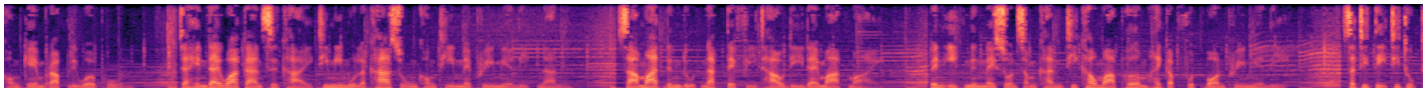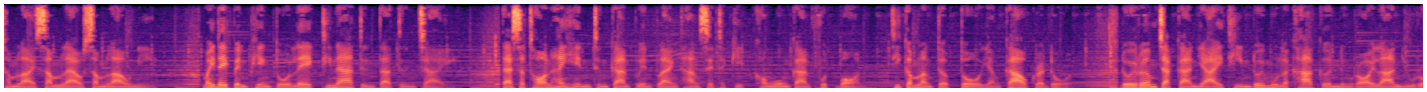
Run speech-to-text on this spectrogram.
ของเกมรับลิเวอร์พูลจะเห็นได้ว่าการซื้อขายที่มีมูลค่าสูงของทีมในพรีเมียร์ลีกนั้น สามารถดึงดูดนักเตะฝีเท้าดีได้มากมาย เป็นอีกหนึ่งในส่วนสำคัญที่เข้ามาเพิ่มให้กับฟุตบอลพรีเมียร์ลีกสถิติที่ถูกทำลายซ้ำแล้วซ้ำเล่านี้ ไม่ได้เป็นเพียงตัวเลขที่น่าตื่นตาตื่นใจ แต่สะท้อนให้เห็นถึงการเปลี่ยนแปลงทางเศรษฐกิจของวงการฟุตบอล ที่กำลังเติบโตอย่างก้าวกระโดด โดยเริ่มจากการย้ายทีมด้วยมูลค่าเกิน 100 ล้านยูโร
